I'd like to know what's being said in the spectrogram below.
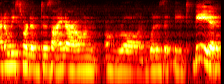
how do we sort of design our own own role and what does it need to be and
